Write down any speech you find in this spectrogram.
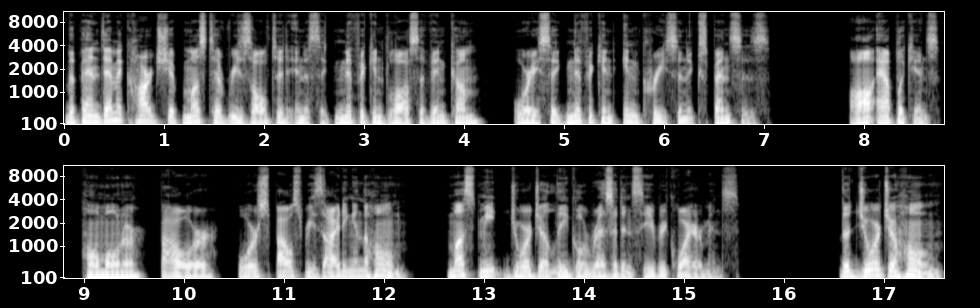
The pandemic hardship must have resulted in a significant loss of income or a significant increase in expenses. All applicants, homeowner, borrower, or spouse residing in the home, must meet Georgia legal residency requirements. The Georgia home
